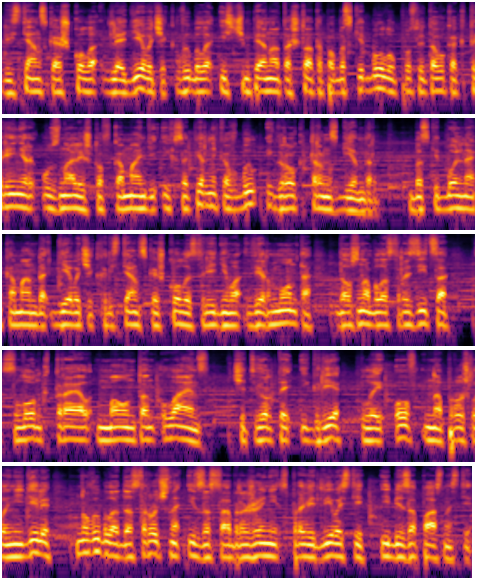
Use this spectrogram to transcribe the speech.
Христианская школа для девочек выбыла из чемпионата штата по баскетболу после того, как тренеры узнали, что в команде их соперников был игрок-трансгендер – Баскетбольная команда девочек христианской школы среднего Вермонта должна была сразиться с Long Trail Mountain Lions в четвертой игре плей-офф на прошлой неделе, но выбыла досрочно из-за соображений справедливости и безопасности.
